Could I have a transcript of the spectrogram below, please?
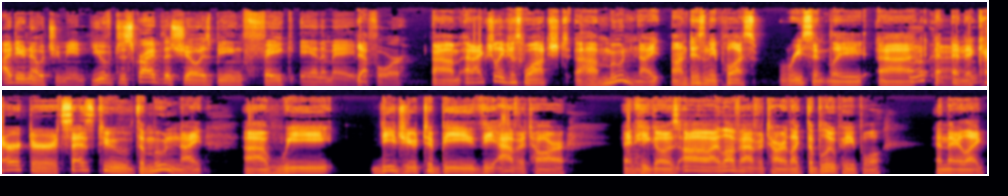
I do know what you mean. You've described this show as being fake anime before. Um, and I actually just watched uh, Moon Knight on Disney Plus recently, uh, Okay. and a character says to the Moon Knight, uh, "We need you to be the Avatar," and he goes, "Oh, I love Avatar, like the blue people," and they like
